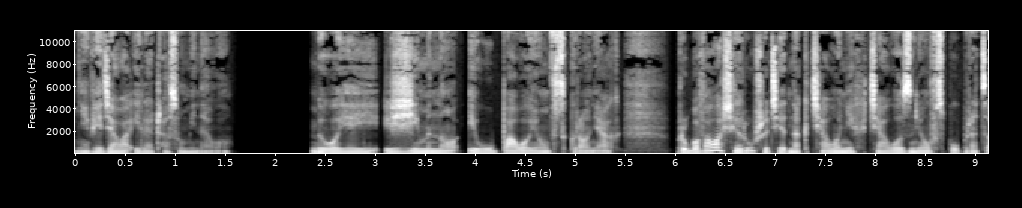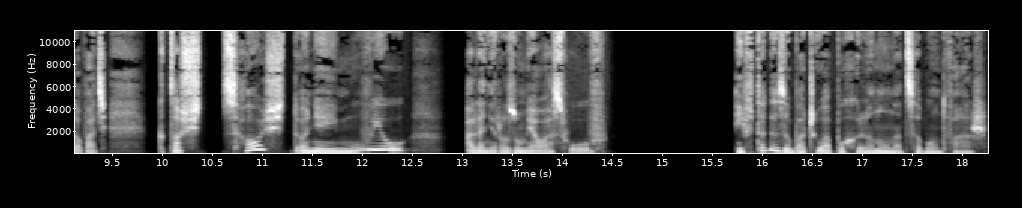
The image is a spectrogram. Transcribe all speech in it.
nie wiedziała, ile czasu minęło. Było jej zimno i łupało ją w skroniach. Próbowała się ruszyć, jednak ciało nie chciało z nią współpracować. Ktoś coś do niej mówił, ale nie rozumiała słów. I wtedy zobaczyła pochyloną nad sobą twarz.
